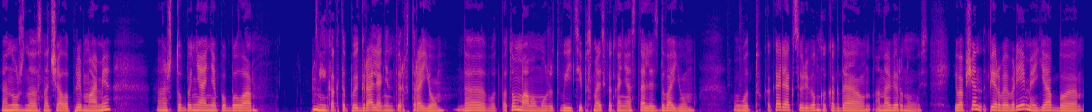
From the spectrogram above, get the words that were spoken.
Э, нужно сначала при маме, чтобы няня побыла и как-то поиграли они, например, втроем, да, вот потом мама может выйти и посмотреть, как они остались вдвоем. Вот. Какая реакция у ребенка, когда он, она вернулась? И вообще первое время я бы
